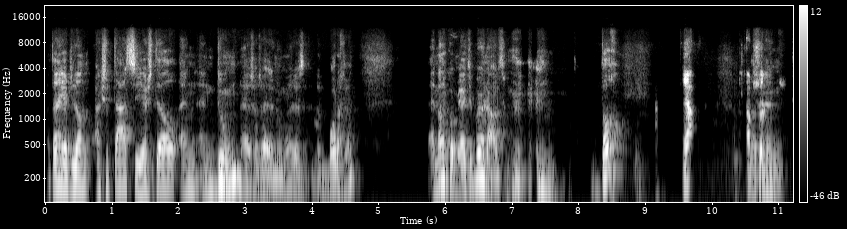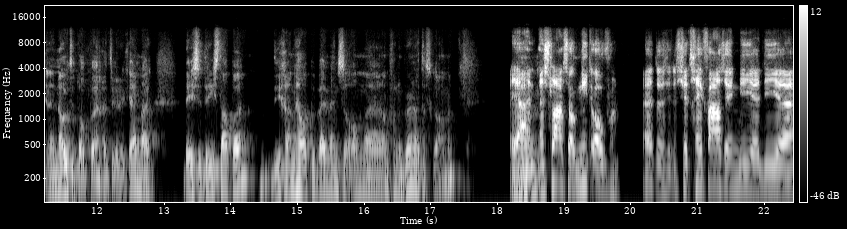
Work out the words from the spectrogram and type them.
uiteindelijk heb je dan acceptatie, herstel en, en doen, hè, zoals wij dat noemen, dus borgen. En dan kom je uit je burn-out. Toch? Ja, absoluut. In een, in een notendop uh, natuurlijk, hè, maar deze drie stappen die gaan helpen bij mensen om, uh, om van een burn-out te komen. Ja, en, en sla ze ook niet over. Hè? Er, zit geen fase in die, eh, die, uh,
